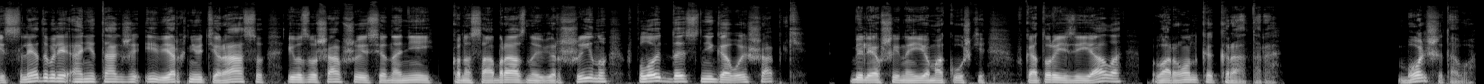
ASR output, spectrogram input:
Исследовали они также и верхнюю террасу, и возвышавшуюся на ней конусообразную вершину, вплоть до снеговой шапки, белевшей на ее макушке, в которой зияла воронка кратера. Больше того,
